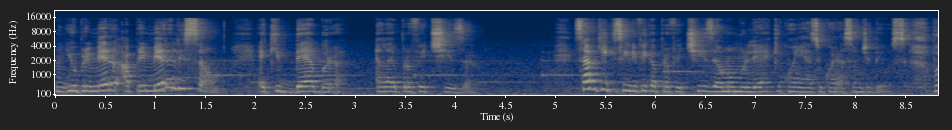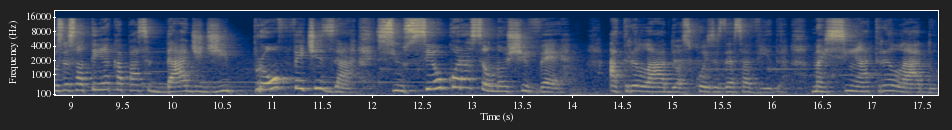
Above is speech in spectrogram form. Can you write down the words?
e o primeiro, a primeira lição é que Débora, ela é profetisa. Sabe o que significa profetiza? É uma mulher que conhece o coração de Deus. Você só tem a capacidade de profetizar se o seu coração não estiver atrelado às coisas dessa vida, mas sim atrelado,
